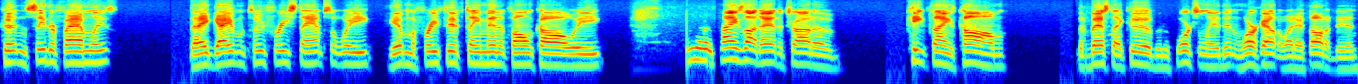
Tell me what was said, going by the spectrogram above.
couldn't see their families. They gave them two free stamps a week, give them a free 15 minute phone call a week, you know, things like that to try to keep things calm the best they could, but unfortunately, it didn't work out the way they thought it did.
